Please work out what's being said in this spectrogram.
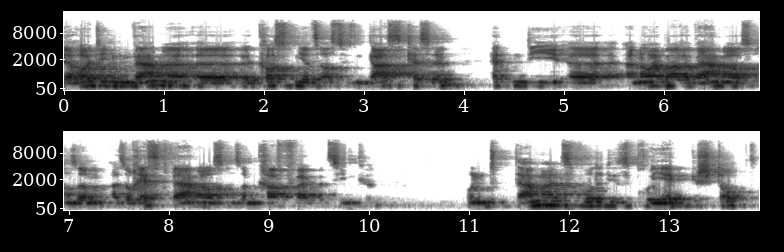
der heutigen Wärmekosten äh, jetzt aus diesen Gaskesseln hätten die äh, erneuerbare Wärme aus unserem, also Restwärme aus unserem Kraftwerk beziehen können. Und damals wurde dieses Projekt gestoppt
